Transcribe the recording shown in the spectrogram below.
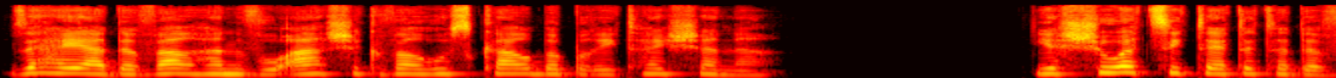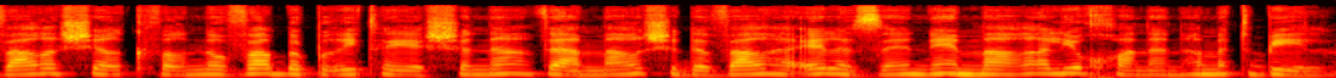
זה היה דבר הנבואה שכבר הוזכר בברית הישנה. ישוע ציטט את הדבר אשר כבר נובע בברית הישנה ואמר שדבר האל הזה נאמר על יוחנן המטביל.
